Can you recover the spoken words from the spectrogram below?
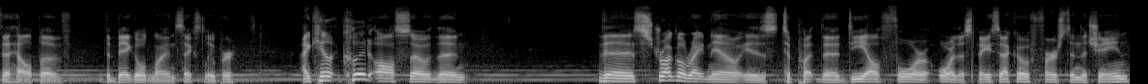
the help of the big old Line 6 looper. I can, could also, the, the struggle right now is to put the DL4 or the Space Echo first in the chain.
